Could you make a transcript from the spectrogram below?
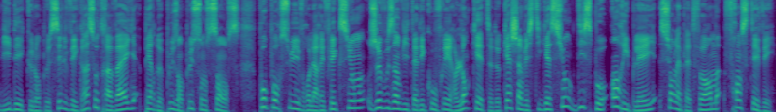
L'idée que l'on peut s'élever grâce au travail perd de plus en plus son sens. Pour poursuivre la réflexion, je vous invite à découvrir l'enquête de Cache Investigation dispo en replay sur la plateforme France TV.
